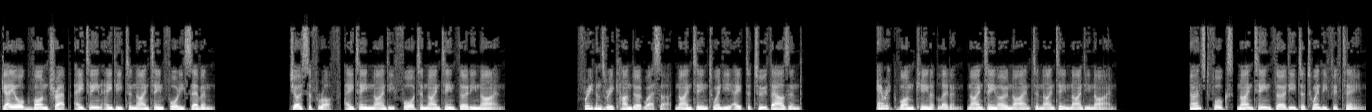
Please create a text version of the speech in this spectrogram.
Georg von Trapp (1880–1947), Joseph Roth (1894–1939), Friedensreich Hundertwasser (1928–2000), Erich von Kuehnelt-Leddihn (1909–1999), Ernst Fuchs (1930–2015).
